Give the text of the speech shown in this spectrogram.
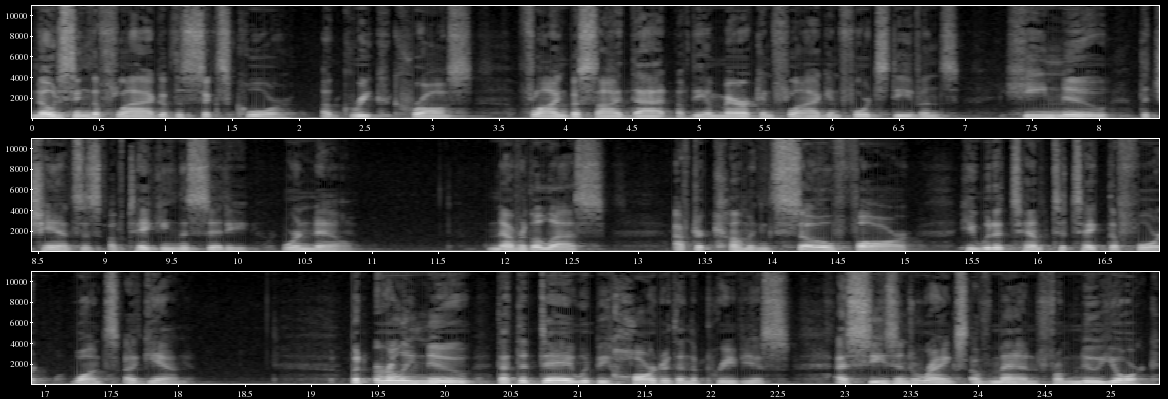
Noticing the flag of the Sixth Corps, a Greek cross, flying beside that of the American flag in Fort Stevens, he knew the chances of taking the city were nil. Nevertheless, after coming so far, he would attempt to take the fort once again. But Early knew that the day would be harder than the previous, as seasoned ranks of men from New York,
